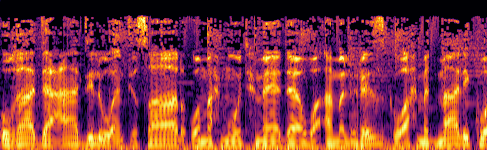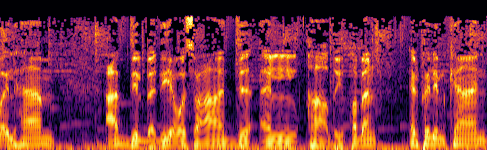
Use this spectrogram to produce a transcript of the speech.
وغادة عادل وانتصار ومحمود حميدة وأمل رزق وأحمد مالك وإلهام. عبد البديع وسعاد القاضي. طبعا الفيلم كان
